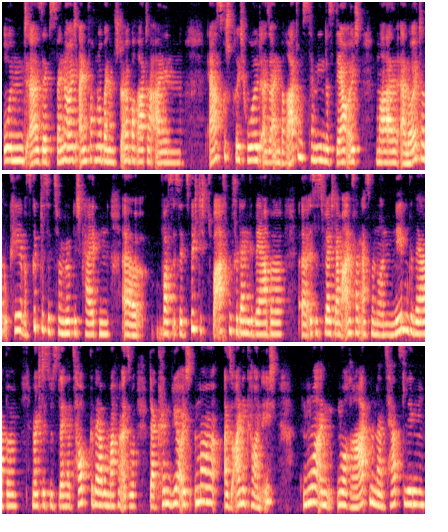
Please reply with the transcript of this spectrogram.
Und äh, selbst wenn ihr euch einfach nur bei einem Steuerberater ein Erstgespräch holt, also einen Beratungstermin, dass der euch mal erläutert, okay, was gibt es jetzt für Möglichkeiten, äh, was ist jetzt wichtig zu beachten für dein Gewerbe? Äh, ist es vielleicht am Anfang erstmal nur ein Nebengewerbe? Möchtest du es gleich als Hauptgewerbe machen? Also da können wir euch immer, also Annika und ich, nur an, nur raten und ans Herz legen,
